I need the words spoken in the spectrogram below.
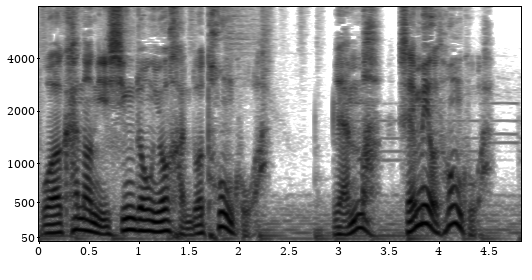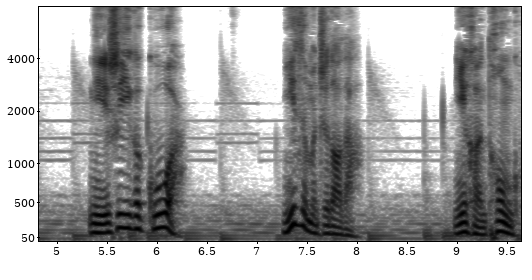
我看到你心中有很多痛苦啊。人嘛，谁没有痛苦啊？你是一个孤儿，你怎么知道的？你很痛苦，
